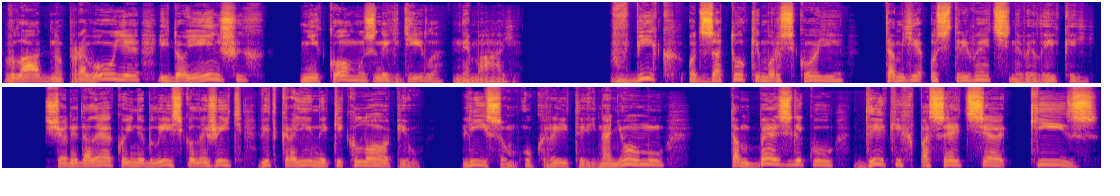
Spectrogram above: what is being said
владно правує, і до інших нікому з них діла немає. Вбік от затоки морської там є острівець невеликий, що недалеко і не близько лежить від країни кіклопів, лісом укритий, на ньому там безліку диких пасеться кіз,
